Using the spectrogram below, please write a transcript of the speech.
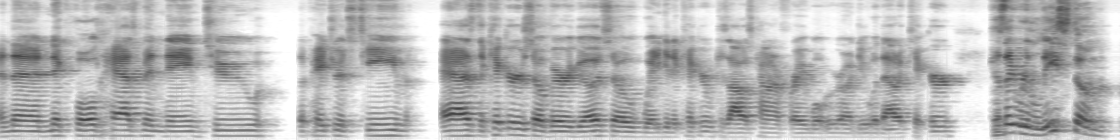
And then Nick Folk has been named to the Patriots team as the kicker. So very good. So way to get a kicker because I was kind of afraid what we were going to do without a kicker because they released them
